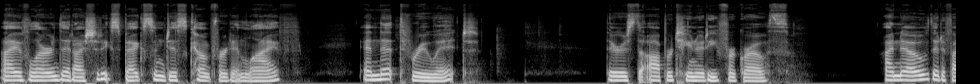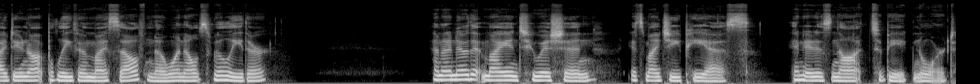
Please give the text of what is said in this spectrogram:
I have learned that I should expect some discomfort in life and that through it, there is the opportunity for growth. I know that if I do not believe in myself, no one else will either. And I know that my intuition is my GPS and it is not to be ignored.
